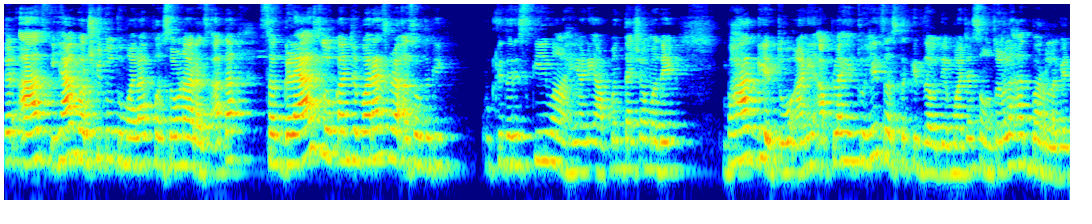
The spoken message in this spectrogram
तर आज ह्या वर्षी तो तुम्हाला फसवणारच. आता सगळ्याच लोकांच्या बऱ्याच वेळा असं होतं की कुठली तरी स्कीम आहे आणि आपण त्याच्यामध्ये भाग घेतो आणि आपला हेतू हेच असतं की जाऊ दे माझ्या संसाराला हातभार लागेल.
